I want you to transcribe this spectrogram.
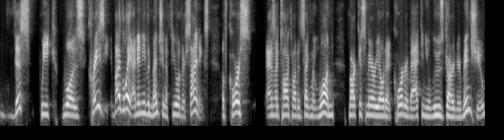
this week was crazy. By the way, I didn't even mention a few other signings. Of course, as I talked about in segment one, Marcus Mariota at quarterback, and you lose Gardner Minshew.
